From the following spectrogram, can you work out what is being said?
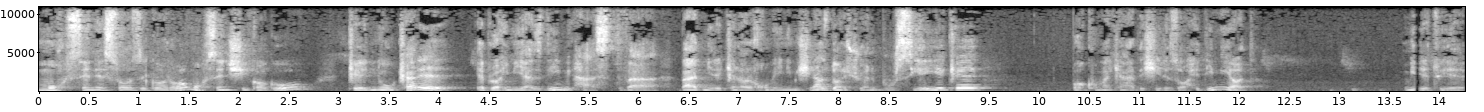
محسن سازگارا محسن شیکاگو که نوکر ابراهیم یزدی هست و بعد میره کنار خمینی میشینه از دانشجویان بورسیه که با کمک اردشیر زاهدی میاد. میره توی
